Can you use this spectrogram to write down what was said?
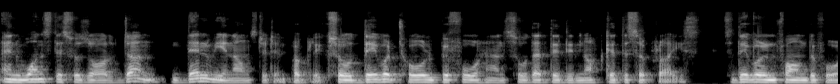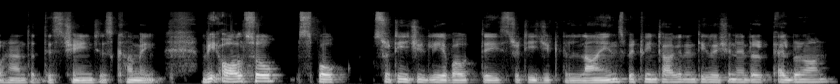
And once this was all done, then we announced it in public. So they were told beforehand so that they did not get the surprise. So they were informed beforehand that this change is coming. We also spoke strategically about the strategic alliance between Target Integration and Elberon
